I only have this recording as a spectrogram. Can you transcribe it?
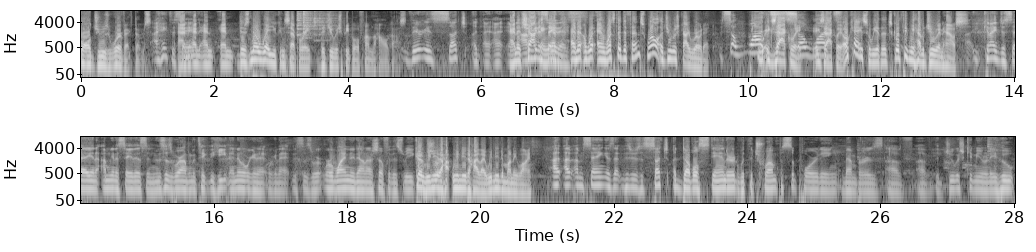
all Jews were victims. I hate to and, say it. and, and and there's no way you can separate the Jewish people from the Holocaust there is such a, I, I, and it's I'm shocking. Say and, this. and, uh, and what's the defense? Well, a Jewish guy wrote it. so what? Exactly. So what? Exactly. Okay, so we have, it's a good thing we have a Jew in house. Uh, Can I just say, and I'm going to say this, and this is where I'm going to take the heat. And I know we're going to, we're going to, this is we're, we're winding down our show for this week. Good. I'm We sure- need a, we need a highlight. We need a money line. I, I'm saying is that there's a, such a double standard with the Trump supporting members of, of the Jewish community who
